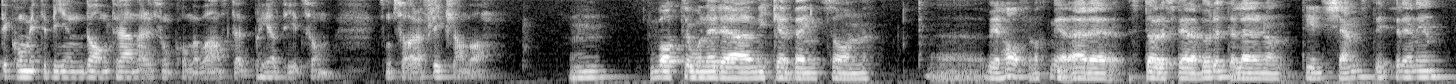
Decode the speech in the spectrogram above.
det kommer inte bli en damtränare som kommer vara anställd på heltid som, som Sara Frykland var. Mm. Vad tror ni det är Mikael Bengtsson eh, vill ha för något mer? Är det större spelarbudget eller är det någon till tjänst i föreningen?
